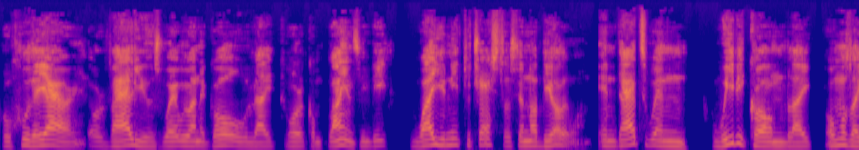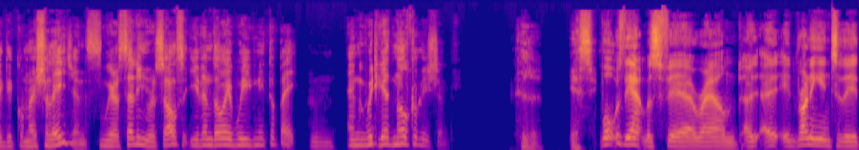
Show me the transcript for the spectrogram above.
who, who they are, or values, where we want to go, like, or compliance indeed, why you need to trust us and not the other one. And that's when we become like almost like the commercial agents. We are selling ourselves, even though we need to pay mm. and we get no commission. Yes. What was the atmosphere around uh, uh, running into the,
